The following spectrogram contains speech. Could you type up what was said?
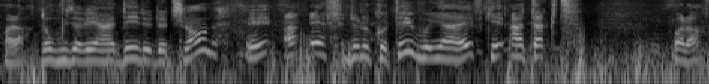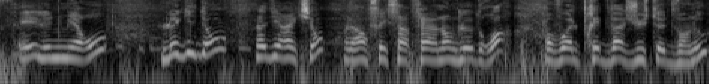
Voilà, donc vous avez un D de Deutschland et un F de l'autre côté, vous voyez un F qui est intact. Voilà, et le numéro, le guidon, la direction. Là, on fait ça fait un angle droit. On voit le pré de vache juste devant nous.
